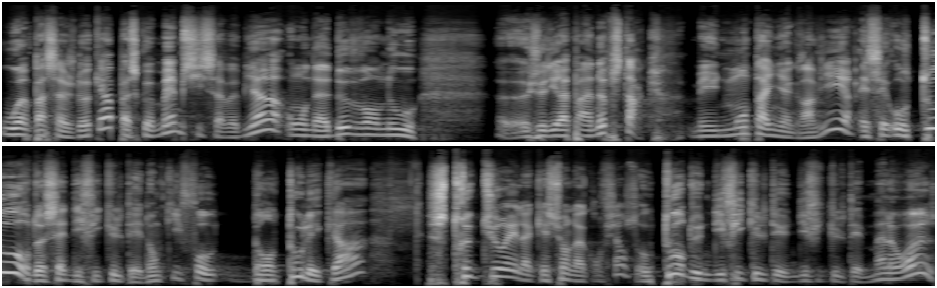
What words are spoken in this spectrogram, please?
ou un passage de cap parce que même si ça va bien, on a devant nous euh, je dirais pas un obstacle, mais une montagne à gravir, et c'est autour de cette difficulté. Donc il faut, dans tous les cas, structurer la question de la confiance autour d'une difficulté, une difficulté malheureuse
